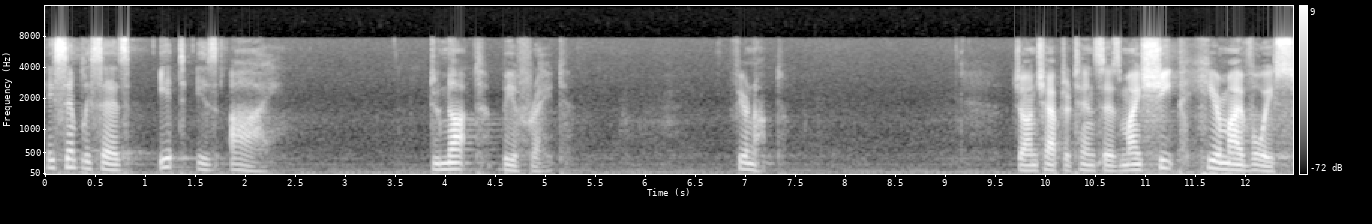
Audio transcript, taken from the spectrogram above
He simply says, It is I. Do not be afraid. Fear not. John chapter 10 says, My sheep hear my voice,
